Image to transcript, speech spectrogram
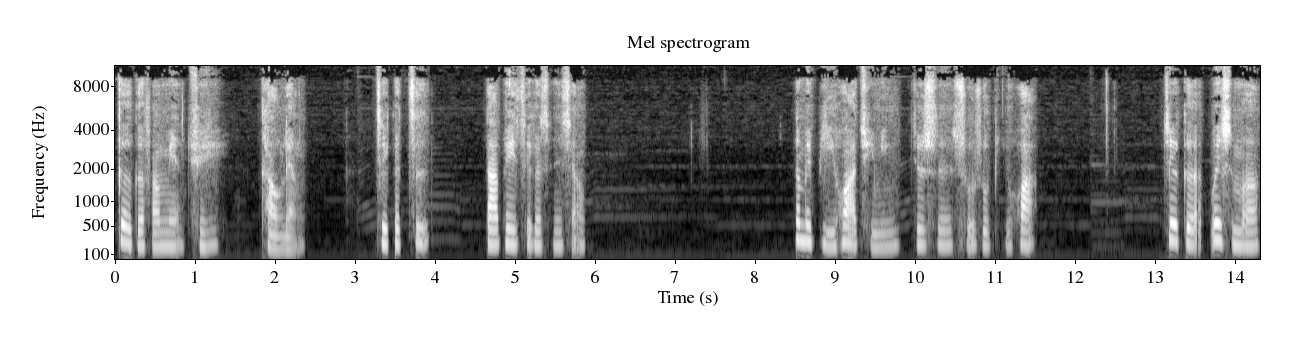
各个方面去考量这个字搭配这个生肖，那么笔画取名就是数数笔画。这个为什么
